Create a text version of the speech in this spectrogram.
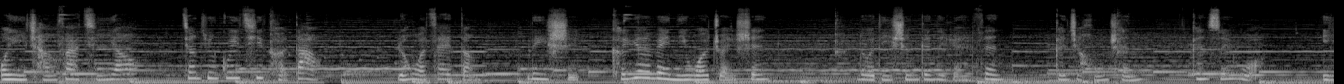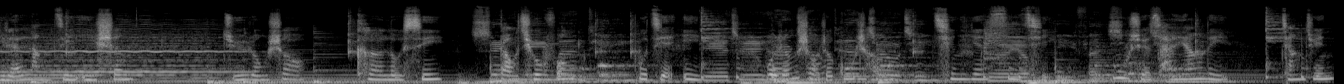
我已长发及腰，将军归期可到，容我再等，历史可愿为你我转身？落地生根的缘分，跟着红尘，跟随我，一人浪迹一生。菊容寿。客路西，到秋风不解意。我仍守着孤城，青烟四起，暮雪残阳里，将军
